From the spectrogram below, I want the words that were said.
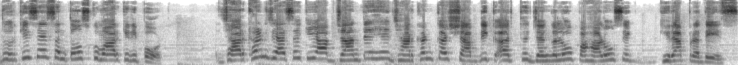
धुरकी से संतोष कुमार की रिपोर्ट। झारखंड, जैसे कि आप जानते हैं, झारखंड का शाब्दिक अर्थ जंगलों, पहाड़ों से घिरा प्रदेश।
